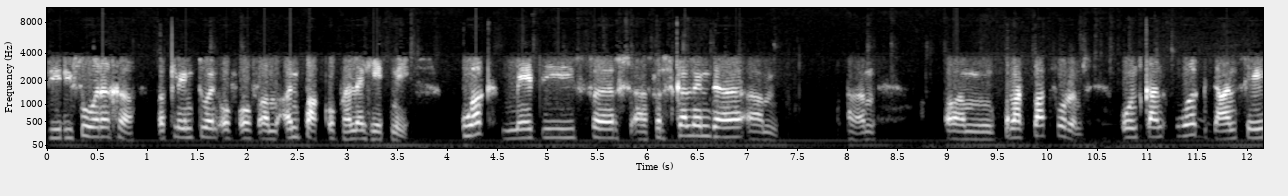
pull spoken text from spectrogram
die die vorige beklemtoon of of 'n um, impak op hulle het nie. Ook met die vers, uh, verskillende ehm um, ehm um, um, platforms ons kan ook dan sê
